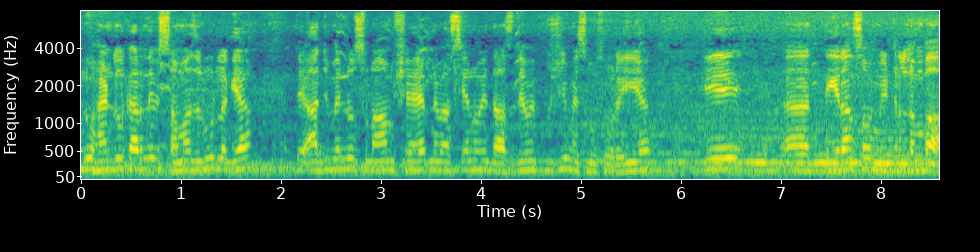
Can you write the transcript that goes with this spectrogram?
ਨੂੰ ਹੈਂਡਲ ਕਰਨ ਦੇ ਵਿੱਚ ਸਮਾਂ ਜ਼ਰੂਰ ਲੱਗਿਆ ਤੇ ਅੱਜ ਮੈਨੂੰ ਸੁਨਾਮ ਸ਼ਹਿਰ ਨਿਵਾਸੀਆਂ ਨੂੰ ਇਹ ਦੱਸਦੇ ਹੋਏ ਖੁਸ਼ੀ ਮਹਿਸੂਸ ਹੋ ਰਹੀ ਹੈ ਕਿ ਅ, 1300 ਮੀਟਰ ਲੰਬਾ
